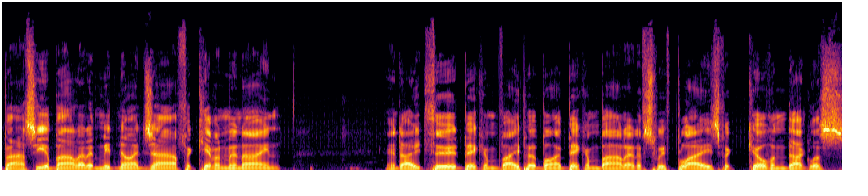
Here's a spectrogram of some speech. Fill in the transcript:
Barcia Bale out of Midnight Czar for Kevin Murnane. And eight third, Beckham Vapor by Beckham Bale out of Swift Blaze for Kelvin Douglas.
